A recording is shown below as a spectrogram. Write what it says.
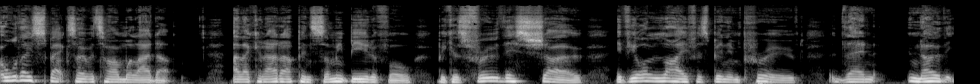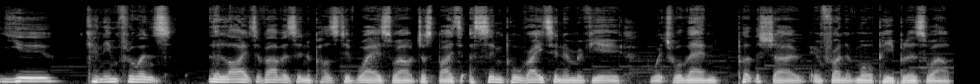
all those specks over time will add up. And they can add up in something beautiful because through this show, if your life has been improved, then know that you can influence the lives of others in a positive way as well, just by a simple rating and review, which will then put the show in front of more people as well.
